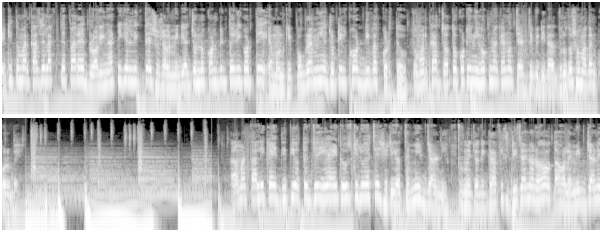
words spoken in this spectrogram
এটি তোমার কাজে লাগতে পারে ব্লগিং আর্টিকেল লিখতে সোশ্যাল মিডিয়ার জন্য কন্টেন্ট তৈরি করতে, এমনকি প্রোগ্রামিং এ জটিল কোড ডিবাগ করতেও। তোমার কাজ যত কঠিনই হোক না কেন চ্যাট জিপিটি তা দ্রুত সমাধান করবে। you আমার তালিকায় দ্বিতীয়তে যে এআই টুলসটি রয়েছে সেটি হচ্ছে মিড জার্নি তুমি যদি গ্রাফিক্স ডিজাইনার হও তাহলে মিড জার্নি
